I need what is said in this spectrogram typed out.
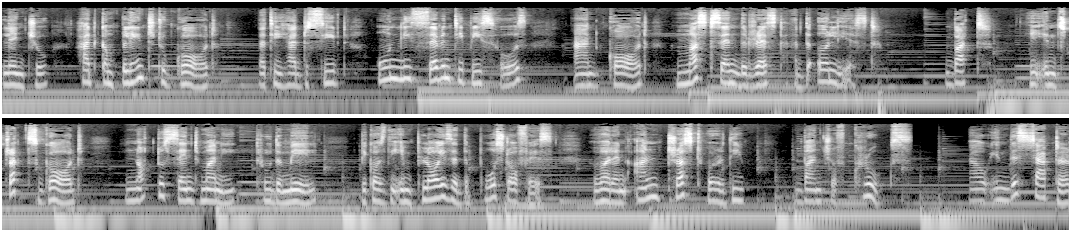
Lencho had complained to God that he had received only 70 pesos and God must send the rest at the earliest. But he instructs God not to send money through the mail because the employees at the post office were an untrustworthy bunch of crooks. Now, in this chapter,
